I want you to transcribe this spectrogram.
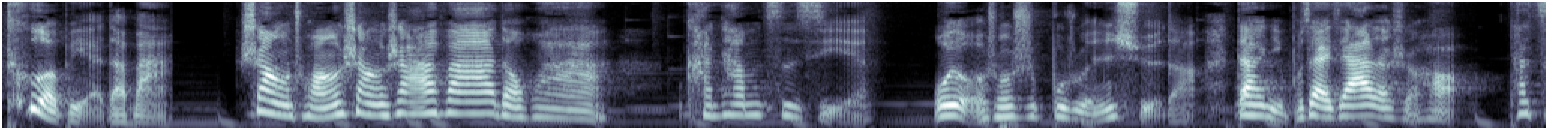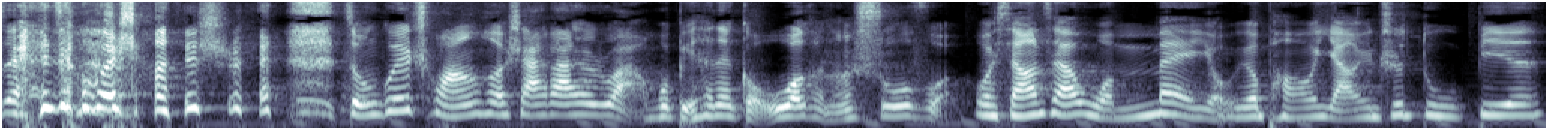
特别的吧。上床上沙发的话，看他们自己。我有的时候是不允许的，但是你不在家的时候，它自然就会上去睡。总归床和沙发它软乎，比它那狗窝可能舒服。我想起来，我妹有一个朋友养一只杜宾，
